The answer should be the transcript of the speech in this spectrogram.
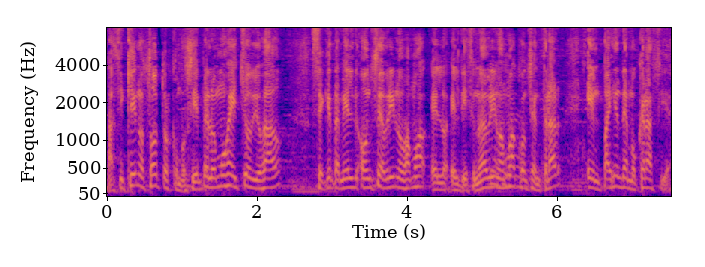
Así que nosotros, como siempre lo hemos hecho, Diosdado, sé que también el 11 de abril nos vamos el, 19 de abril nos vamos a concentrar en paz y en democracia.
